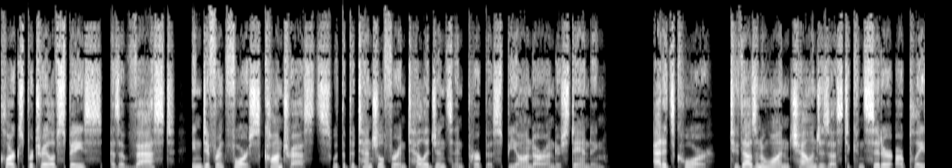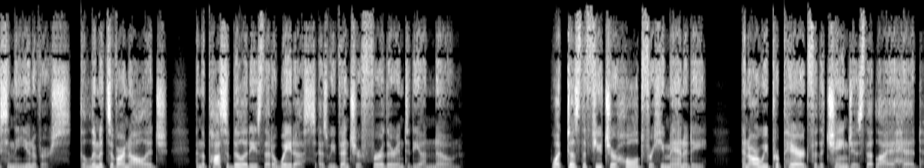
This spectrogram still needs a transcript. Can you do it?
Clarke's portrayal of space as a vast, indifferent force contrasts with the potential for intelligence and purpose beyond our understanding. At its core, 2001 challenges us to consider our place in the universe, the limits of our knowledge, and the possibilities that await us as we venture further into the unknown. What does the future hold for humanity, and are we prepared for the changes that lie ahead?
